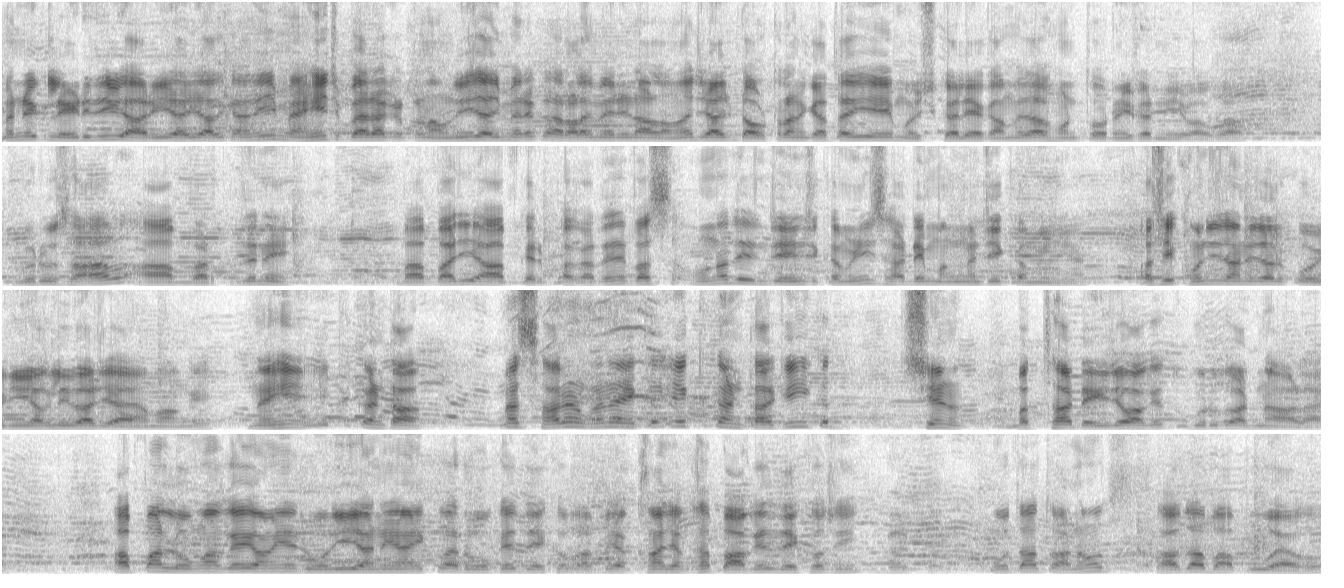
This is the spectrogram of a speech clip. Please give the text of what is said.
ਮੈਨੂੰ ਇੱਕ ਲੇਡੀ ਦੀ ਵੀ ਆ ਰਹੀ ਆ ਜਦ ਕਹਿੰਦੀ, ਮੈਂ ਹੀ ਚਪੈਰਾ ਕੱਟਣ ਆਉਂਦੀ ਸੀ, ਅੱਜ ਮੇਰੇ ਘਰ ਵਾਲੇ ਮੇਰੇ ਨਾਲ ਆਉਂਦਾ। ਜਦ ਡਾਕਟਰਾਂ ਨੇ ਕਹਤਾ ਜੀ ਇਹ ਮੁਸ਼ਕਲ ਹੈ ਕੰਮ ਇਹਦਾ, ਹੁਣ ਤੁਰਨੀ ਫਿਰਨੀ ਆਊਗਾ ਗੁਰੂ ਸਾਹਿਬ ਆਪ ਵਰਤਦੇ ਨੇ। ਬਾਬਾ ਜੀ ਆਪ ਕਿਰਪਾ ਕਰਦੇ ਨੇ। ਬਸ ਉਹਨਾਂ ਦੇ 'ਚ ਕਮੀ ਨਹੀਂ ਸਾਡੇ ਮੰਗਣ 'ਚ ਹੀ ਕਮੀ ਹੈ ਅਸੀਂ ਖੁੰਝ ਜਾਣੇ ਚੱਲ ਕੋਈ ਨਹੀਂ ਅਗਲੀ ਵਾਰ ਜਾ ਆਵਾਂਗੇ। ਨਹੀਂ ਇੱਕ ਘੰਟਾ। ਮੈਂ ਸਾਰਿਆਂ ਨੂੰ ਕਹਿੰਦਾ ਇੱਕ ਇੱਕ ਘੰਟਾ ਕੀ ਇੱਕ ਛਿਣ ਮੱਥਾ ਟੇਕ ਜਾਓ ਆ ਕੇ ਗੁਰੂ ਤੁਹਾਡੇ ਨਾਲ ਹੈ ਆਪਾਂ ਲੋਕਾਂ ਗਏ ਐਵੇਂ ਰੋਲੀ ਜਾਂਦੇ ਆ ਇੱਕ ਵਾਰ ਰੋ ਕੇ ਦੇਖੋ ਬਾਬੇ ਅੱਖਾਂ ਜੰਖਾਂ ਪਾ ਕੇ ਦੇਖੋ ਸੀ ਉਹ ਤਾਂ ਤੁਹਾਨੂੰ ਸਭ ਦਾ ਬਾਪੂ ਹੈ ਉਹ।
